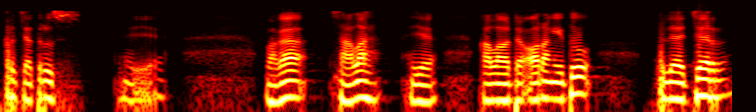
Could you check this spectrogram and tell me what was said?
kerja terus. Ya. Maka salah ya. Kalau ada orang itu belajar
